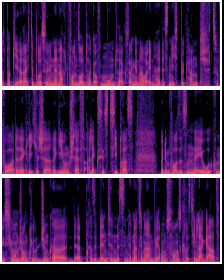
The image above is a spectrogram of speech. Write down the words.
Das Papier erreichte Brüssel in der Nacht von Sonntag auf Montag. Sein genauer Inhalt ist nicht bekannt. Zuvor hatte der griechische Regierungschef Alexis Tsipras mit dem Vorsitzenden der EU-Kommission Jean-Claude Juncker, der Präsidentin des Internationalen Währungsfonds Christine Lagarde,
